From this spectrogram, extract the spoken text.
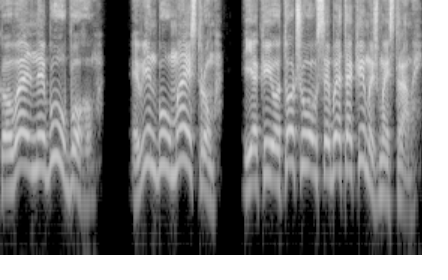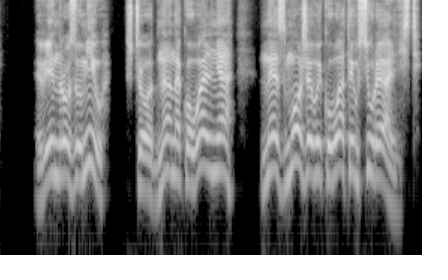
Коваль не був богом. Він був майстром, який оточував себе такими ж майстрами. Він розумів, що одна наковальня не зможе викувати всю реальність.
